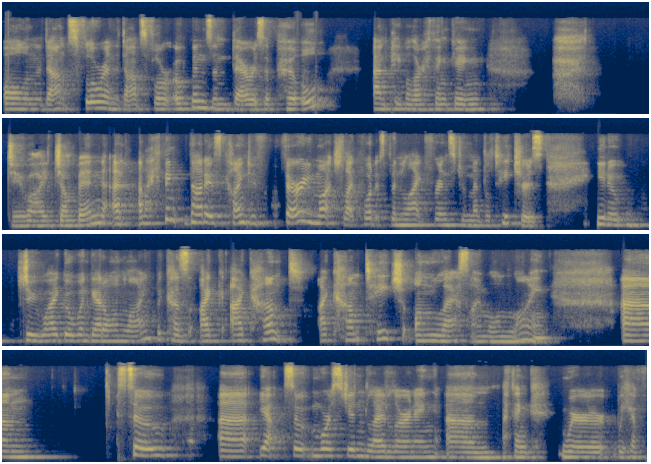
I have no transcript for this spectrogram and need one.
all on the dance floor and the dance floor opens and there is a pool, and people are thinking, do I jump in? And, and I think that is kind of very much like what it's been like for instrumental teachers. You know, do I go and get online? Because I, I can't, I can't teach unless I'm online. Um, so uh, yeah, so more student-led learning. Um, I think we're we have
